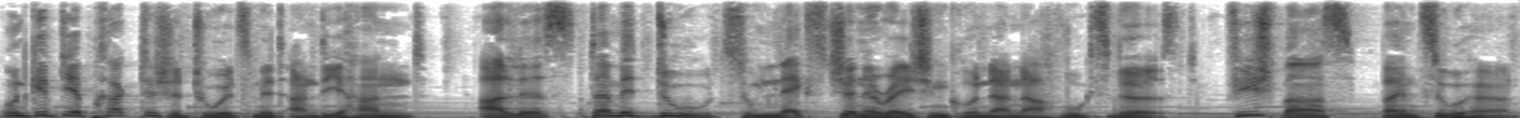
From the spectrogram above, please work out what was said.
und gibt dir praktische Tools mit an die Hand. Alles, damit du zum Next Generation Gründernachwuchs wirst. Viel Spaß beim Zuhören.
